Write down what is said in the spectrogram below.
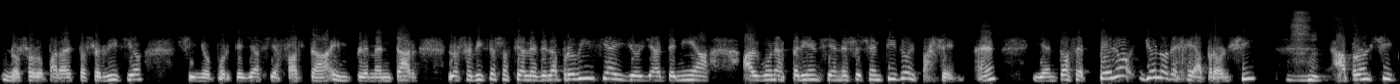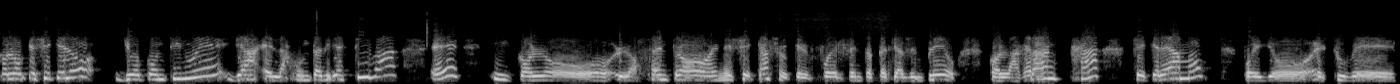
no solo para estos servicios, sino porque ya hacía falta implementar los servicios sociales de la provincia y yo ya tenía alguna experiencia en ese sentido y pasé. ¿eh? Y entonces, pero yo no dejé a Pronsi. A Pronsi con lo que se quedó yo continué ya en la junta directiva ¿eh? y con los centros, en ese caso, que fue el Centro Especial de Empleo, con la granja que creamos, pues yo estuve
